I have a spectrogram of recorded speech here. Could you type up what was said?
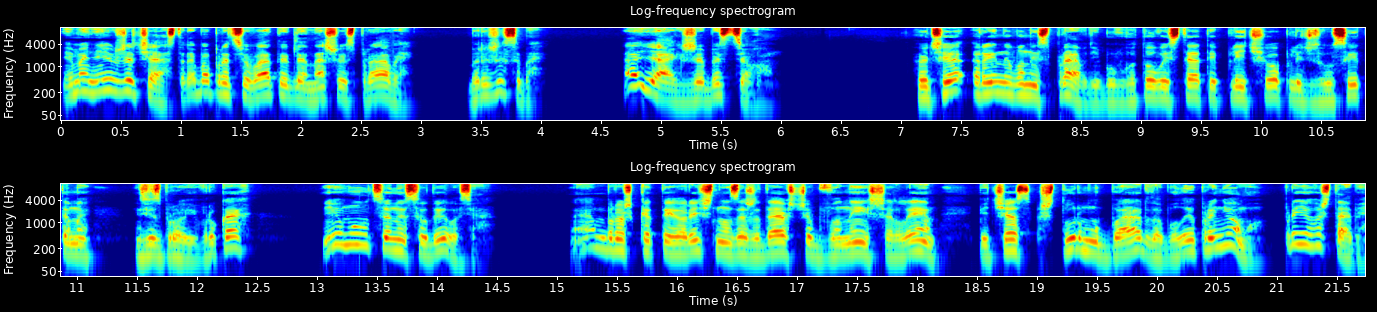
І мені вже час, треба працювати для нашої справи. Бережи себе. А як же без цього? Хоча Рейневан і справді був готовий стати пліч опліч з гуситами зі зброєю в руках, йому це не судилося. Емброш категорично зажадав, щоб вони з Шарлеєм під час штурму Бардо були при ньому, при його штабі.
